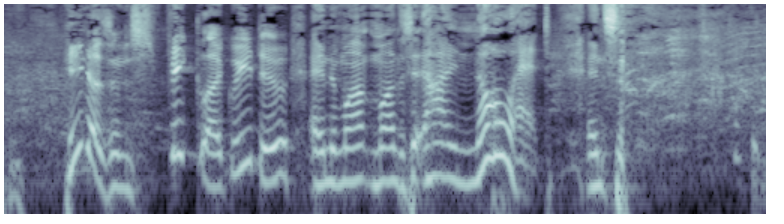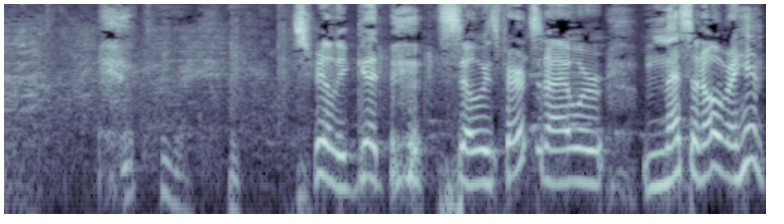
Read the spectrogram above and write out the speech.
he doesn't speak like we do. And the mother said, I know it. And so. it's really good. So his parents and I were messing over him.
